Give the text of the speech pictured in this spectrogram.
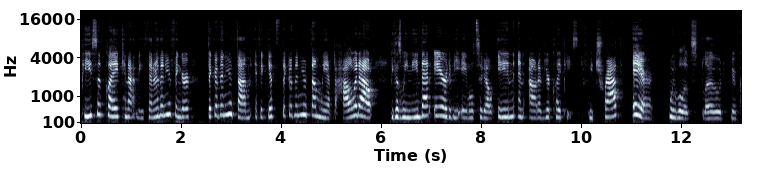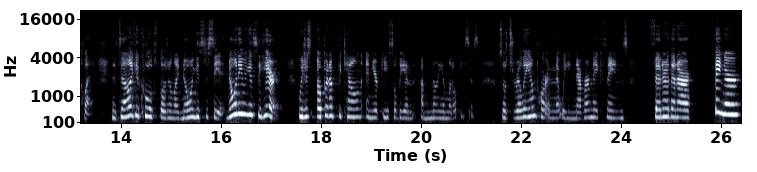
piece of clay cannot be thinner than your finger, thicker than your thumb. If it gets thicker than your thumb, we have to hollow it out because we need that air to be able to go in and out of your clay piece. If we trap air, we will explode your clay. And it's not like a cool explosion, like no one gets to see it. No one even gets to hear it. We just open up the kiln and your piece will be in a million little pieces. So it's really important that we never make things thinner than our finger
